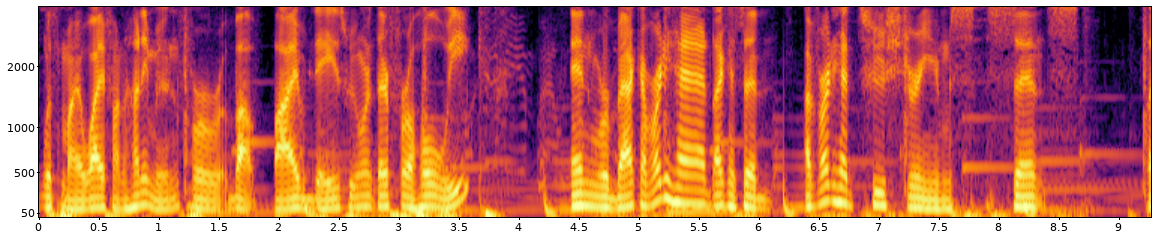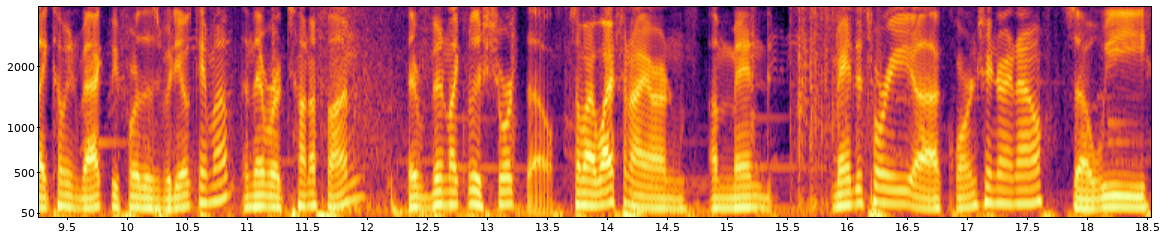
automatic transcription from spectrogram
with my wife on honeymoon for about five days. We weren't there for a whole week. And we're back. I've already had, like I said, I've already had two streams since like coming back before this video came up and they were a ton of fun. They've been like really short though. So my wife and i are on a mand mandatory uh, quarantine right now. So we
